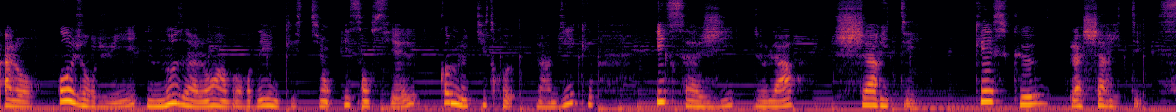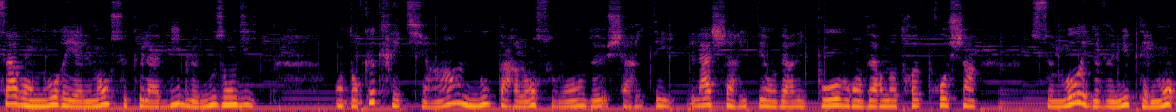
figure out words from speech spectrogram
Alors aujourd'hui, nous allons aborder une question essentielle. Comme le titre l'indique, il s'agit de la charité. Qu'est-ce que la charité? Savons-nous réellement ce que la Bible nous en dit? En tant que chrétiens, nous parlons souvent de charité. La charité envers les pauvres, envers notre prochain. Ce mot est devenu tellement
